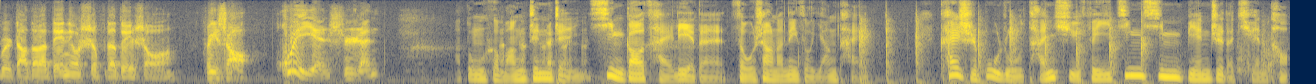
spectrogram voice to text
是不是找到了 Daniel 师傅的对手啊？飞少慧眼识人。阿东和王真真兴高采烈地走上了那座阳台，开始步入谭旭飞精心编制的圈套。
